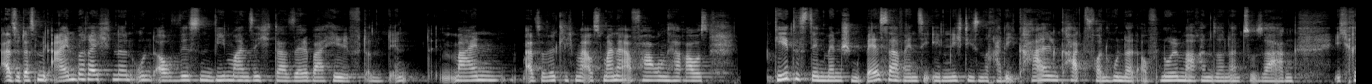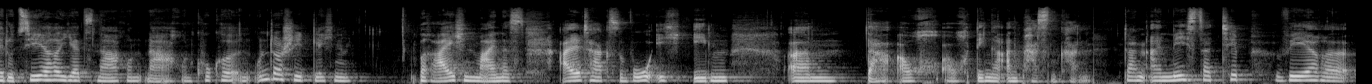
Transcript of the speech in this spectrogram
also das mit einberechnen und auch wissen, wie man sich da selber hilft. Und in mein, also wirklich mal aus meiner Erfahrung heraus, geht es den Menschen besser, wenn sie eben nicht diesen radikalen Cut von 100 auf 0 machen, sondern zu sagen, ich reduziere jetzt nach und nach und gucke in unterschiedlichen Bereichen meines Alltags, wo ich eben ähm, da auch, auch Dinge anpassen kann. Dann ein nächster Tipp wäre,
